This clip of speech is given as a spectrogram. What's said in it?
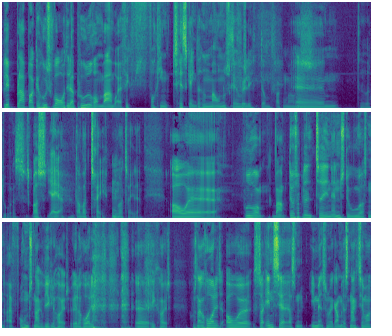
blip blap, og kan huske, hvor det der puderum var, hvor jeg fik fucking tæsk af en, der hed Magnus, kan jeg. Selvfølgelig. Dum fucking Magnus. Øhm, det hedder du også. også, ja, ja, der var tre. Der Mm. var tre der. Og øh, puderum varmt. Det var så blevet til en anden stue, og, sådan, og hun snakker virkelig højt, eller hurtigt. øh, ikke højt. Hun snakker hurtigt, og øh, så indser jeg sådan, imens hun er i gang med at snakke til mig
